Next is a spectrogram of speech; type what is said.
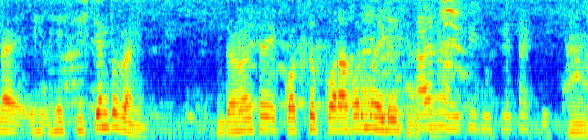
না এই সিস্টেম তো জানি কিন্তু আমার কত করা কর্ম এটা হয়েছে খায় না এই পিঠ থাকবে হুম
